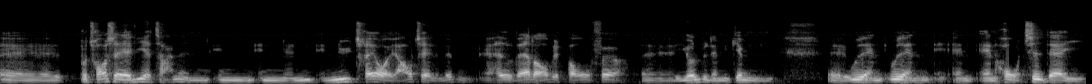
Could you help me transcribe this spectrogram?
øh, på trods af, at jeg lige havde tegnet en, en, en, en, en ny treårig aftale med dem. Jeg havde jo været deroppe et par år før, øh, hjulpet dem igennem øh, ud, af en, ud af en, en, en hård tid der i,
